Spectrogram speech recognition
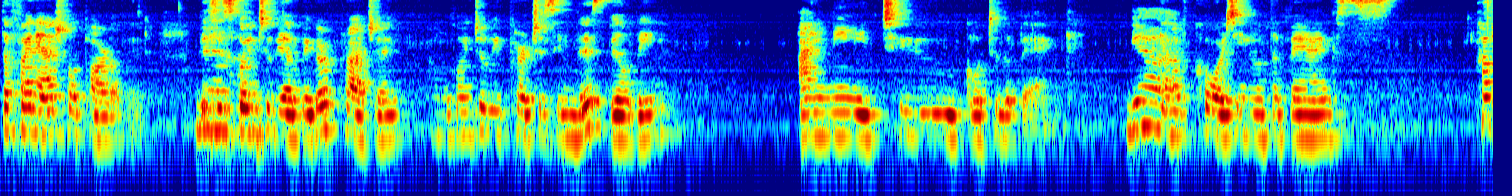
the financial part of it. This is going to be a bigger project. I'm going to be purchasing this building. I need to go to the bank. Yeah. And Yeah. of course, you know, the banks. Huh,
